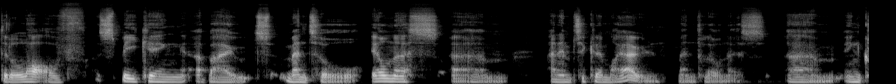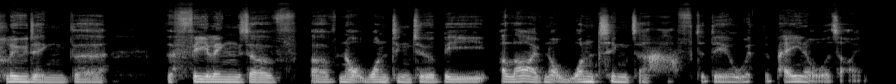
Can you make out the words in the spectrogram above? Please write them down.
did a lot of speaking about mental illness, um, and in particular my own mental illness, um, including the the feelings of of not wanting to be alive, not wanting to have to deal with the pain all the time,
